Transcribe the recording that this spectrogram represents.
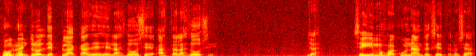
con Correcto. control de placas desde las 12 hasta las 12. Ya, seguimos vacunando, etcétera. O sea,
